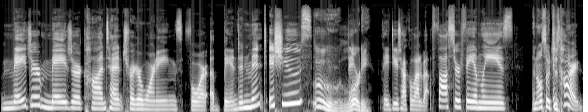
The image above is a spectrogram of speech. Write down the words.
Major, major content trigger warnings for abandonment issues. Ooh, lordy. They do talk a lot about foster families. And also just it's hard.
